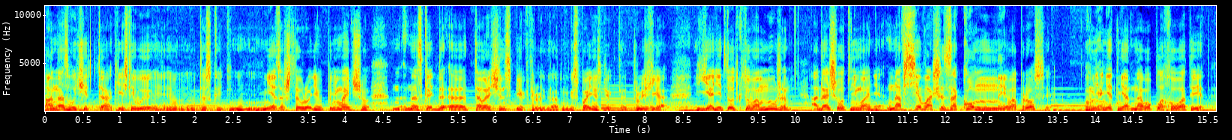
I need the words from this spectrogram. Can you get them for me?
она звучит так, если вы, э, так сказать, не за что вроде, вы понимаете, что, надо сказать, э, товарищ инспектор, господин инспектор, друзья, я не тот, кто вам нужен, а дальше вот внимание, на все ваши законные вопросы у меня нет ни одного плохого ответа.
